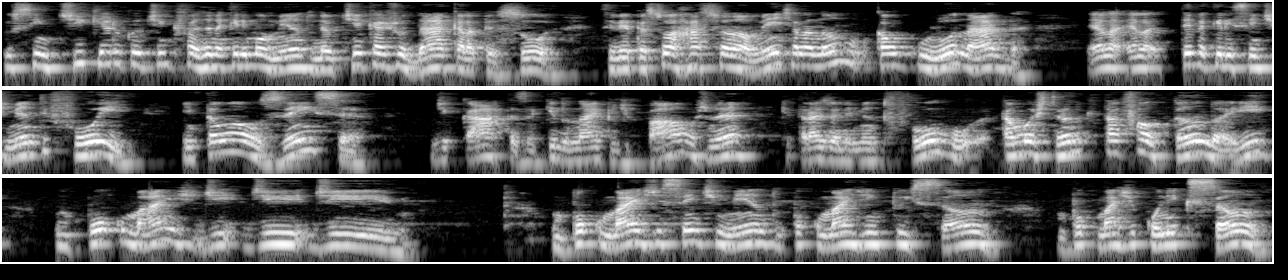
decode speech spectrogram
eu senti que era o que eu tinha que fazer naquele momento, né? Eu tinha que ajudar aquela pessoa. Você vê, a pessoa racionalmente, ela não calculou nada. Ela, ela teve aquele sentimento e foi. Então a ausência de cartas aqui do naipe de paus, né? Que traz o elemento fogo, está mostrando que está faltando aí um pouco mais de, de, de um pouco mais de sentimento, um pouco mais de intuição, um pouco mais de conexão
